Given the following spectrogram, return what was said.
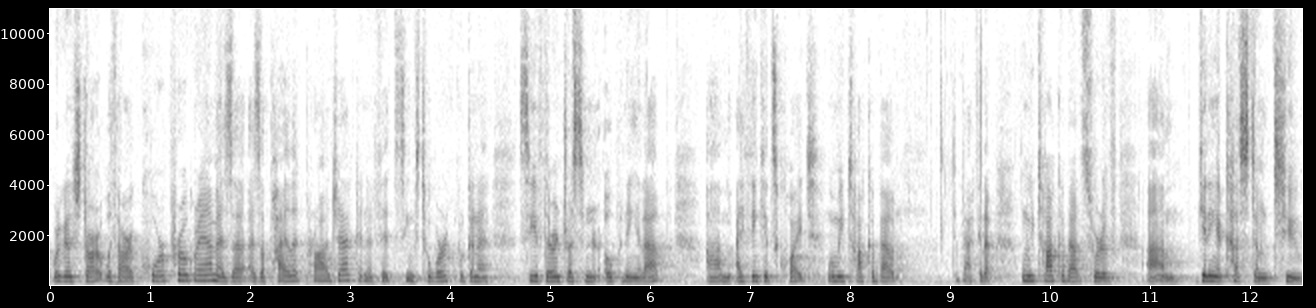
we're going to start with our core program as a, as a pilot project, and if it seems to work, we're going to see if they're interested in opening it up. Um, I think it's quite, when we talk about to back it up, when we talk about sort of um, getting accustomed to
